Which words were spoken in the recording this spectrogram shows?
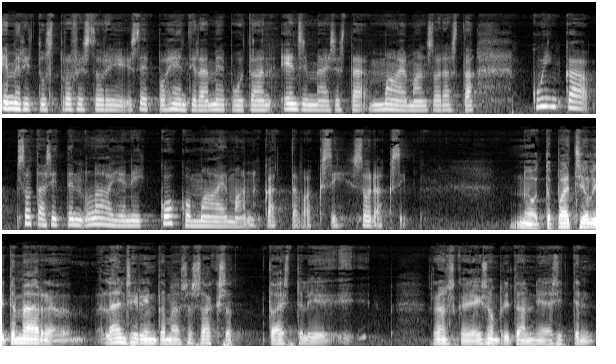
Emeritusprofessori Seppo Hentilä, me puhutaan ensimmäisestä maailmansodasta. Kuinka sota sitten laajeni koko maailman kattavaksi sodaksi? No, että paitsi oli tämä länsirintama, jossa Saksa taisteli Ranska ja Iso-Britannia ja sitten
